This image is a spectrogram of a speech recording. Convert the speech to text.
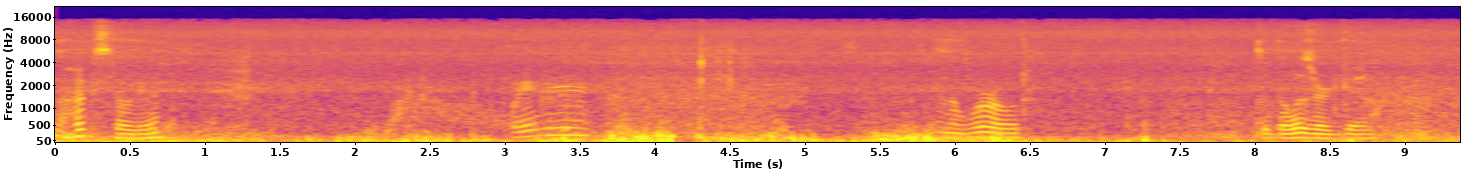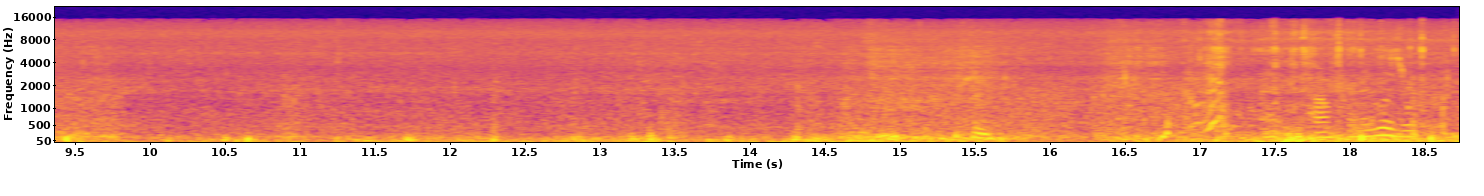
The hook's still good. Where in the world did the lizard go? Hmm. Time for a new lizard.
